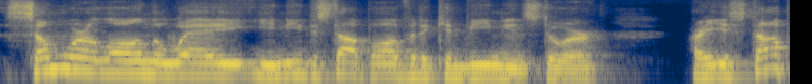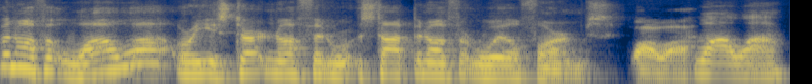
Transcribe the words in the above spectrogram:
somewhere along the way, you need to stop off at a convenience store. Are you stopping off at Wawa or are you starting off at stopping off at Royal Farms? Wawa. Wawa.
